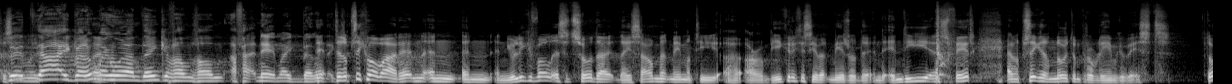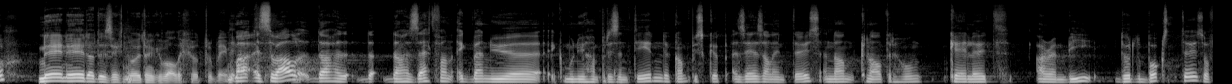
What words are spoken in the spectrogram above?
heel moeilijk. Ja, ik ben ook maar gewoon aan het denken van... van enfin, nee, maar ik ben... Nee, het is op zich wel waar. Hè. In, in, in, in jullie geval is het zo dat, dat je samen bent met iemand die eh, R&B krijgt. Dus je bent meer zo de, in de indie-sfeer. En op zich is dat nooit een probleem geweest. Toch? Nee, nee, dat is echt nooit een geweldig groot probleem. Maar het is wel dat je, dat, dat je zegt van ik, ben nu, eh, ik moet nu gaan presenteren, de Campus Cup, en zij is al in thuis. En dan knalt er gewoon keihard R&B door de box thuis, of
